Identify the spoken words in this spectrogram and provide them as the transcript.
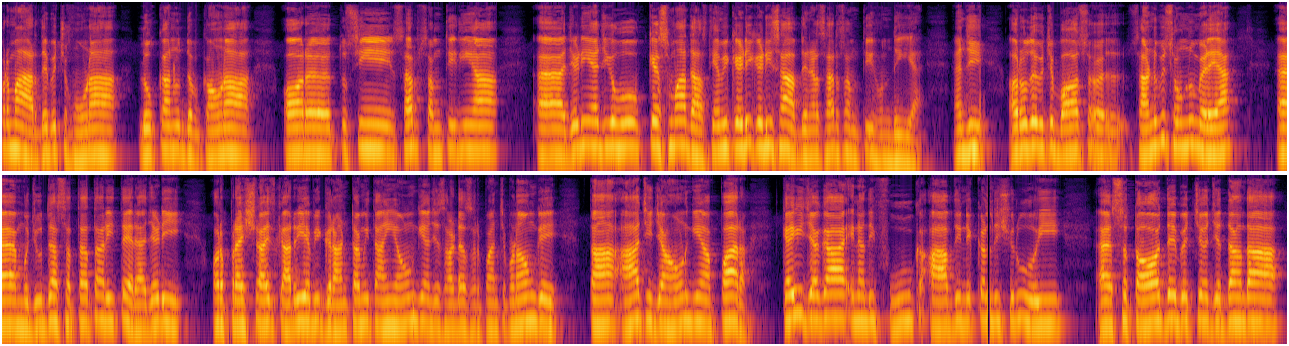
ਭਰਮਾਰ ਦੇ ਵਿੱਚ ਹੋਣਾ ਲੋਕਾਂ ਨੂੰ ਦਬਕਾਉਣਾ ਔਰ ਤੁਸੀਂ ਸਰਬਸੰਮਤੀ ਦੀਆਂ ਜਿਹੜੀਆਂ ਜੀ ਉਹ ਕਿਸਮਾਂ ਦੱਸਦੀਆਂ ਵੀ ਕਿਹੜੀ ਕਿਹੜੀ ਹਿਸਾਬ ਦੇ ਨਾਲ ਸਰਬਸੰਮਤੀ ਹੁੰਦੀ ਹੈ। ਹਾਂਜੀ, ਔਰ ਉਹਦੇ ਵਿੱਚ ਬਹੁਤ ਸ- ਸਾਨੂੰ ਵੀ ਸੁਣਨ ਨੂੰ ਮਿਲਿਆ। ਮੌਜੂਦਾ ਸੱਤਾਧਾਰੀ ਧਿਰ ਹੈ ਜਿਹੜੀ, ਔਰ ਪ੍ਰੈਸ਼ਰਾਈਜ਼ ਕਰ ਰਹੀ ਹੈ ਵੀ ਗ੍ਰਾਂਟਾਂ ਵੀ ਤਾਂ ਹੀ ਆਉਣਗੀਆਂ, ਜੇ ਸਾਡਾ ਸਰਪੰਚ ਬਣਾਉਂਗੇ, ਤਾਂ ਆਹ ਚੀਜ਼ਾਂ ਹੋਣਗੀਆਂ। ਪਰ ਕਈ ਜਗ੍ਹਾ ਇਹਨਾਂ ਦੀ ਫੂਕ ਆਪ ਦੀ ਨਿਕਲਦੀ ਸ਼ੁਰੂ ਹੋਈ। ਸਤੌਜ ਦੇ ਵਿੱਚ ਜਿੱਦਾਂ ਦਾ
